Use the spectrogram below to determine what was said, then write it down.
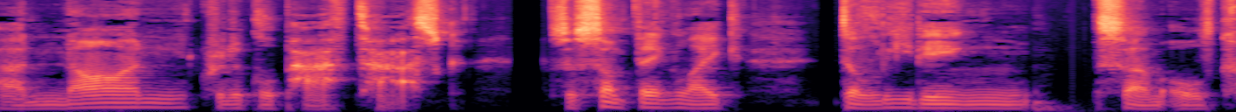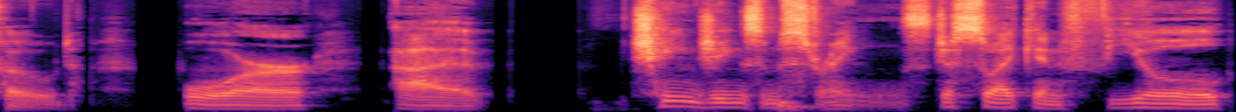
a non-critical path task. So something like deleting some old code or uh, changing some strings just so I can feel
